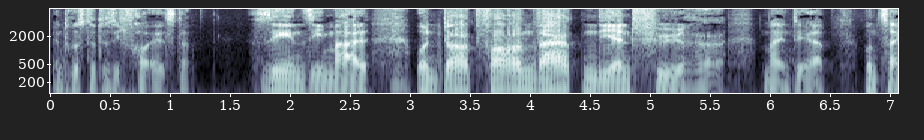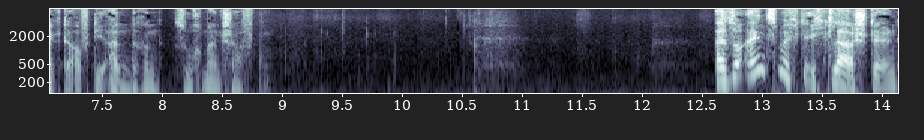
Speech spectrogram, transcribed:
entrüstete sich Frau Elster. Sehen Sie mal, und dort vorn warten die Entführer, meinte er und zeigte auf die anderen Suchmannschaften. Also eins möchte ich klarstellen.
